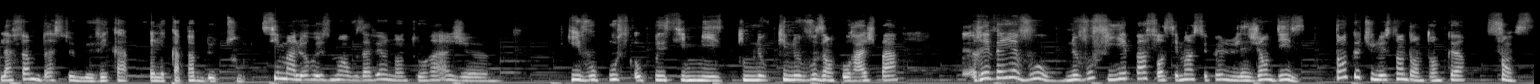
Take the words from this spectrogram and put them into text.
La femme doit se lever, elle est capable de tout. Si malheureusement vous avez un entourage euh, qui vous pousse au pessimisme, qui ne, qui ne vous encourage pas, réveillez-vous. Ne vous fiez pas forcément à ce que les gens disent. Tant que tu le sens dans ton cœur, fonce.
